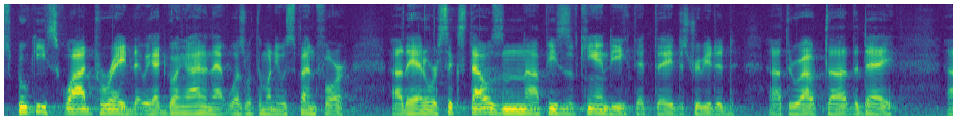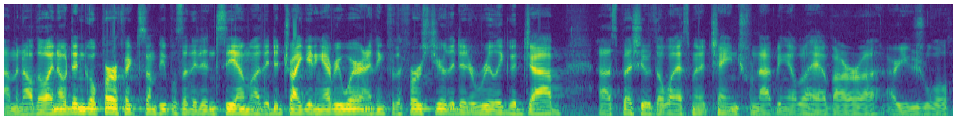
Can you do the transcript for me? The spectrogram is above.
spooky squad parade that we had going on, and that was what the money was spent for. Uh, They had over 6,000 uh, pieces of candy that they distributed throughout uh, the day. Um, And although I know it didn't go perfect, some people said they didn't see them, they did try getting everywhere, and I think for the first year, they did a really good job, uh, especially with the last-minute change from not being able to have our, uh, our usual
